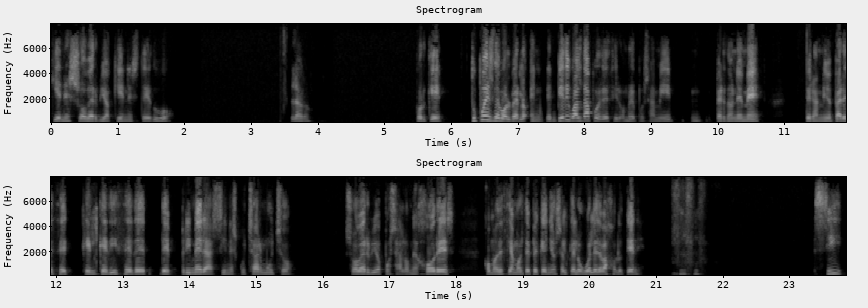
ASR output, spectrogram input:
¿quién es soberbio aquí en este dúo? Claro. Porque tú puedes devolverlo, en, en, pie de igualdad puedes decir, hombre, pues a mí, perdóneme, pero a mí me parece que el que dice de, de primera, sin escuchar mucho, soberbio, pues a lo mejor es, como decíamos de pequeños, el que lo huele debajo lo tiene. Sí,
